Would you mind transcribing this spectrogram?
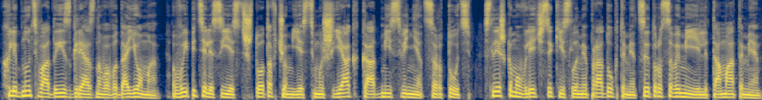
Хлебнуть воды из грязного водоема. Выпить или съесть что-то, в чем есть мышьяк, кадмий, свинец, ртуть слишком увлечься кислыми продуктами, цитрусовыми или томатами,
